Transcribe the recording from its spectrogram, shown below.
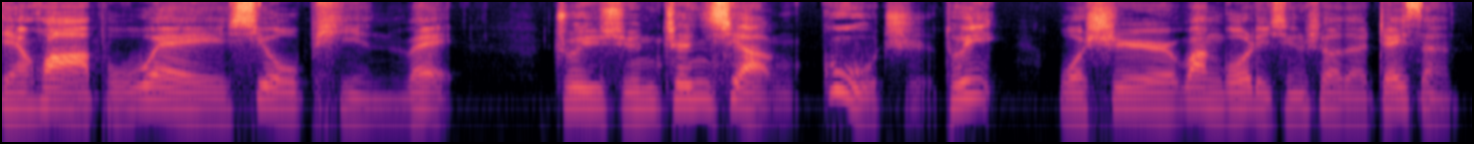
闲话不为秀品味，追寻真相固执堆。我是万国旅行社的 Jason，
